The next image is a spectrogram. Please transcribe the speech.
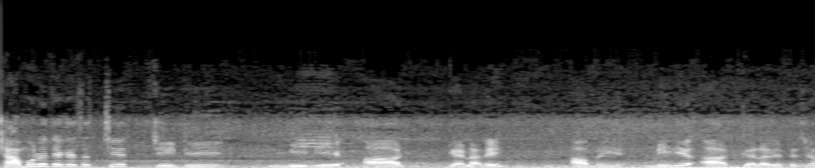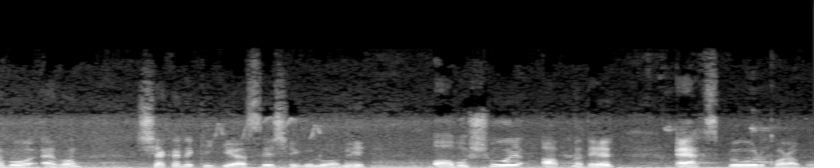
সামনে দেখা যাচ্ছে থ্রি মিনি আর্ট গ্যালারি আমি মিনি আর্ট গ্যালারিতে যাব এবং সেখানে কি কি আছে সেগুলো আমি অবশ্যই আপনাদের এক্সপ্লোর করাবো।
